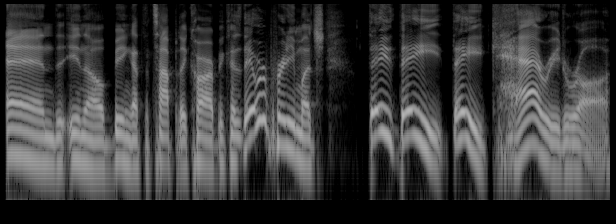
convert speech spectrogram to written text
and you know being at the top of the card because they were pretty much they they they carried Raw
